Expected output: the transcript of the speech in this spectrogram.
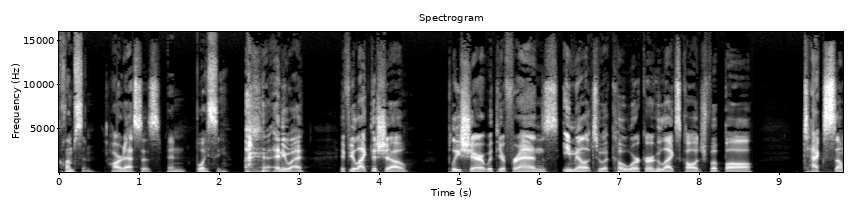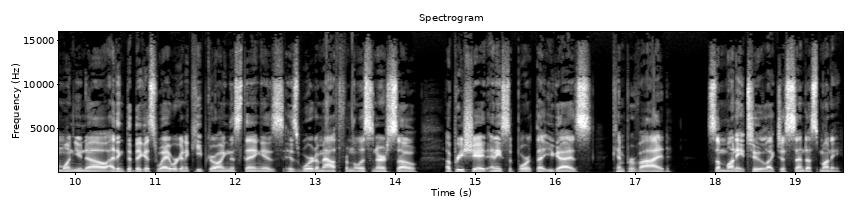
Clemson Hard S's. and Boise. anyway, if you like the show, please share it with your friends, email it to a coworker who likes college football, text someone you know. I think the biggest way we're going to keep growing this thing is is word of mouth from the listeners. So, appreciate any support that you guys can provide. Some money too, like just send us money.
